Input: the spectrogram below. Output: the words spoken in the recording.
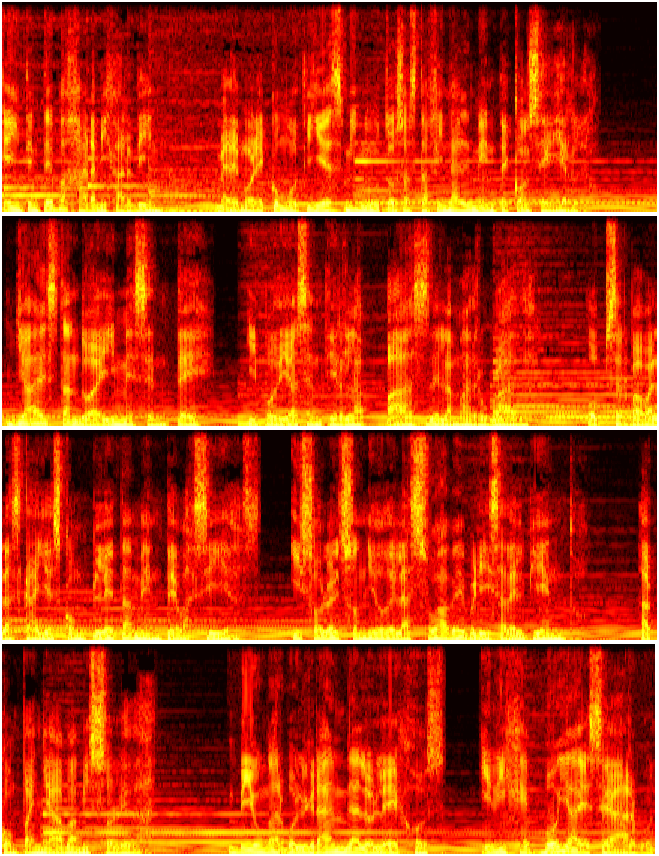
e intenté bajar a mi jardín. Me demoré como 10 minutos hasta finalmente conseguirlo. Ya estando ahí me senté y podía sentir la paz de la madrugada. Observaba las calles completamente vacías y solo el sonido de la suave brisa del viento acompañaba mi soledad. Vi un árbol grande a lo lejos y dije voy a ese árbol.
